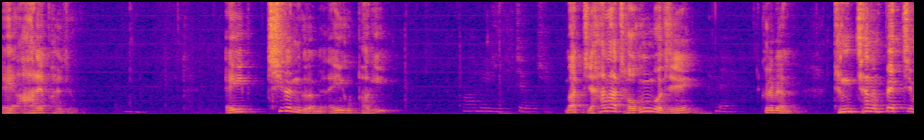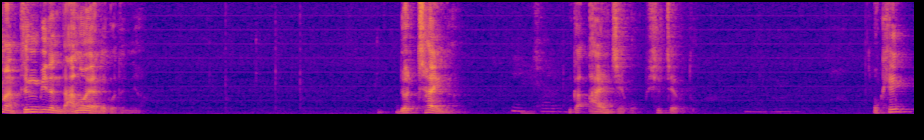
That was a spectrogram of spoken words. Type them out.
A R의 8제곱. A7은 그러면 A 곱하기 R의 6제곱 맞지? 하나 적은 거지. 네. 그러면 등차는 뺐지만 등비는 나눠야 되거든요. 몇 차이나? 2차 그러니까 R 제곱 실제로도. 오케이?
